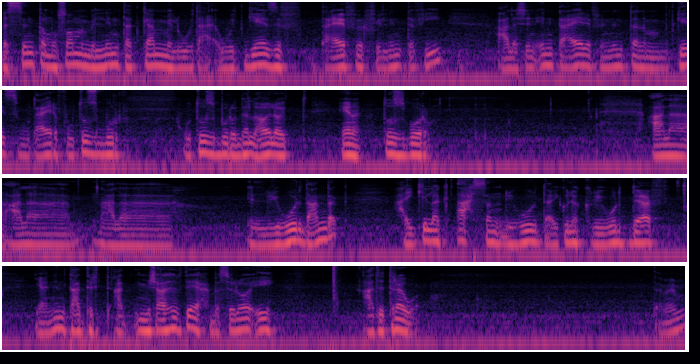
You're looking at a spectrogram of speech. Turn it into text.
بس أنت مصمم اللي أنت تكمل وتع... وتجازف وتعافر في اللي أنت فيه علشان أنت عارف إن أنت لما بتجازف وتعافر وتصبر وتصبر وده ال highlight هنا تصبر على على على ال reward عندك هيجي لك أحسن reward هيجي لك reward ضعف. يعني أنت هترت... مش هترتاح بس اللي هو إيه؟ هتتروق. تمام؟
